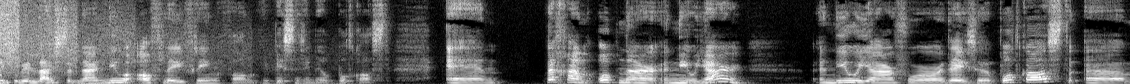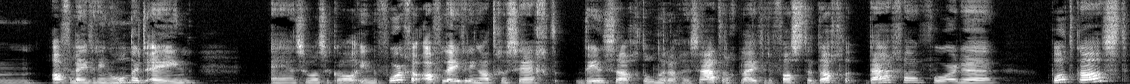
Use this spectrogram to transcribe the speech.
Dat je weer luistert naar een nieuwe aflevering van je Business in Beeld podcast. En we gaan op naar een nieuw jaar. Een nieuw jaar voor deze podcast. Ehm, aflevering 101. En zoals ik al in de vorige aflevering had gezegd, dinsdag, donderdag en zaterdag blijven de vaste dag, dagen voor de podcast.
